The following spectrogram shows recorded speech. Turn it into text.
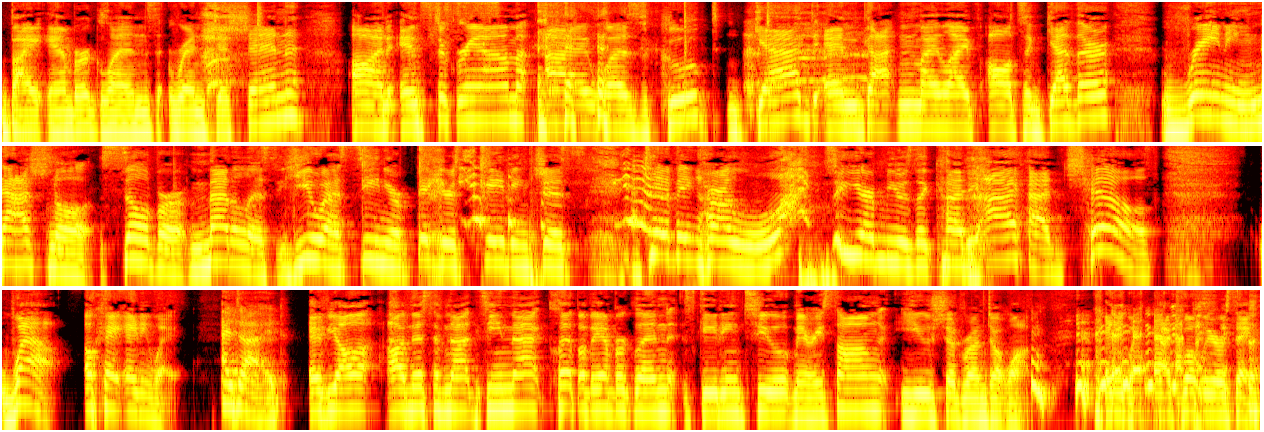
by Amber Glenn's rendition on Instagram. I was gooped, gagged, and gotten my life all together. Reigning national silver medalist, U.S. senior figure skating, just giving her life to your music, honey. I had chills. Wow. Okay. Anyway, I died. if y'all on this have not seen that clip of Amber Glenn skating to Mary's song, you should run, don't walk. anyway, that's what we were saying.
